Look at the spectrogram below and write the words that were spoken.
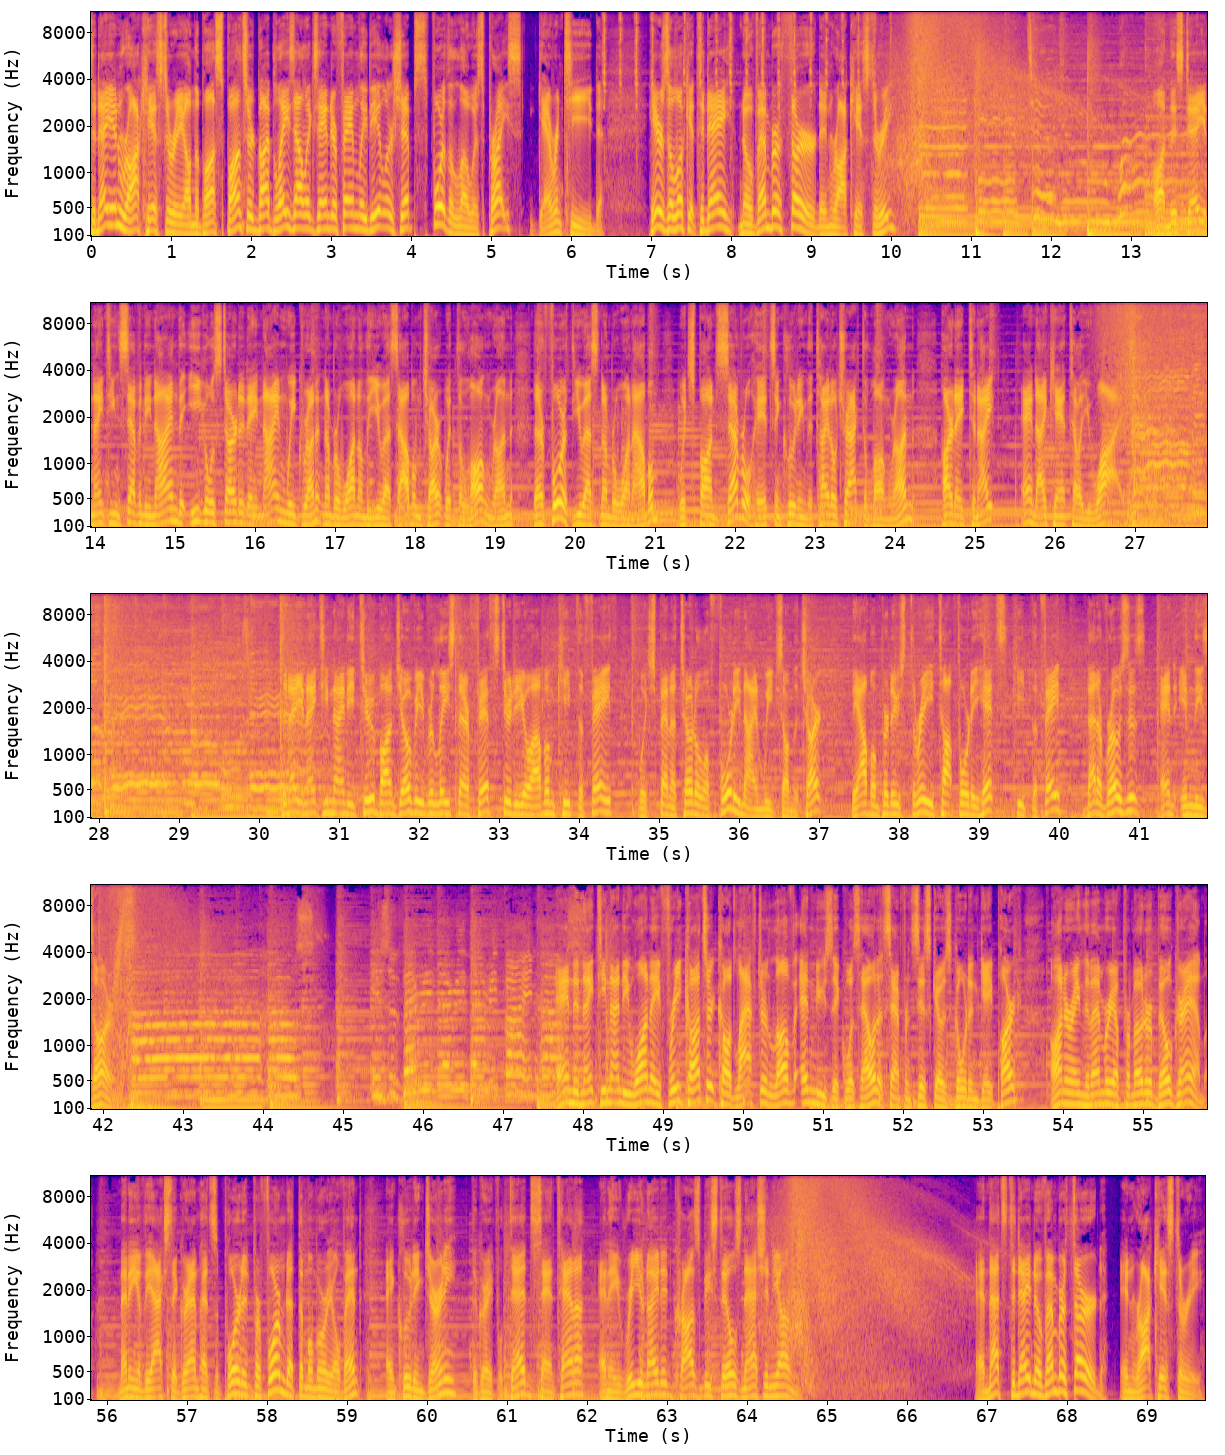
Today in rock history on the bus, sponsored by Blaise Alexander Family Dealerships for the lowest price guaranteed. Here's a look at today, November 3rd in rock history. On this day in 1979, the Eagles started a nine week run at number one on the U.S. album chart with The Long Run, their fourth U.S. number one album, which spawned several hits, including the title track, The Long Run, Heartache Tonight, and I Can't Tell You Why. Today in 1992, Bon Jovi released their fifth studio album, Keep the Faith, which spent a total of 49 weeks on the chart. The album produced three top 40 hits Keep the Faith, Bed of Roses, and In These Arms. And in 1991, a free concert called Laughter, Love, and Music was held at San Francisco's Golden Gate Park, honoring the memory of promoter Bill Graham. Many of the acts that Graham had supported performed at the memorial event, including Journey, The Grateful Dead, Santana, and a reunited Crosby, Stills, Nash Young. And that's today, November 3rd, in rock history.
